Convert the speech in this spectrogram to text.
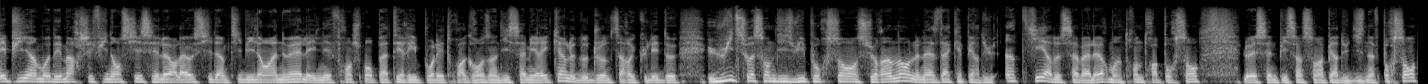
Et puis un mot des marchés financiers, c'est l'heure là aussi d'un petit bilan annuel et il n'est franchement pas terrible pour les trois grands indices américains. Le Dow Jones a reculé de 8,78% sur un an. Le Nasdaq a perdu un tiers de sa valeur, moins 33%. Le S&P 500 a perdu 19%.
